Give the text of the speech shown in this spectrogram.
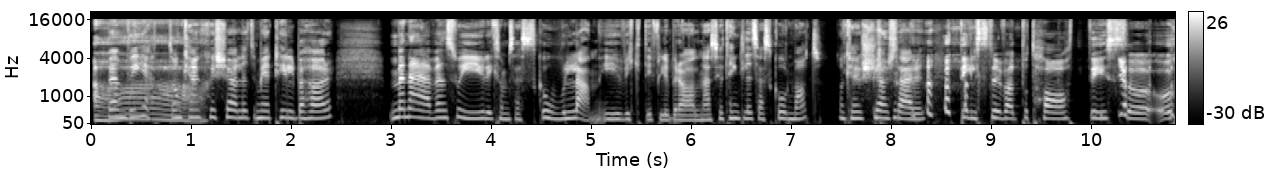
Ah. Vem vet? De kanske kör lite mer tillbehör. Men även så är ju liksom så skolan är ju viktig för Liberalerna, så jag tänkte lite så skolmat. De kanske kör så här dillstuvad potatis och, och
